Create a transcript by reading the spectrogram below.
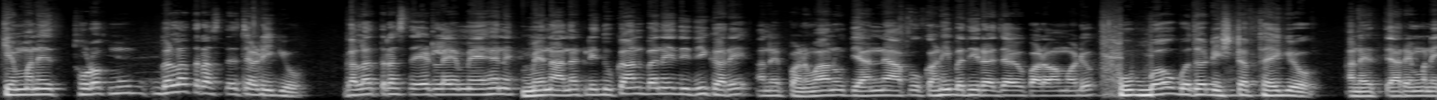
કે મને થોડોક હું ગલત રસ્તે ચડી ગયો. ગલત રસ્તે એટલે મેં હે ને, મેં નાનકડી દુકાન બનાવી દીધી ઘરે અને ભણવાનું ધ્યાન ને આપવું ઘણી બધી રજાઓ પાડવા માંડ્યો હું બહુ બધો ડિસ્ટર્બ થઈ ગયો. અને ત્યારે મને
